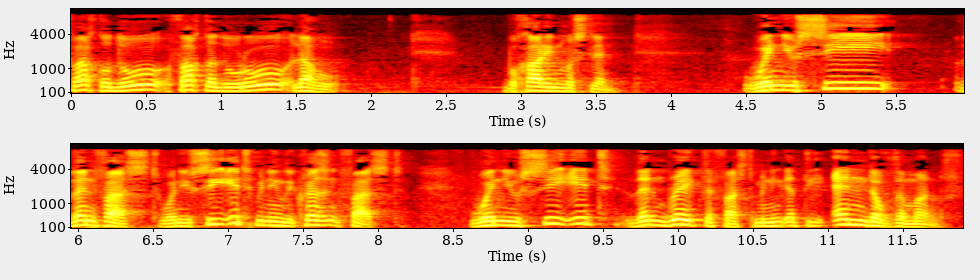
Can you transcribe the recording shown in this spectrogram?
فَقْدُوا فَقْدُرُوا لَهُ Bukhari and Muslim. When you see, then fast. When you see it, meaning the crescent fast. When you see it, then break the fast, meaning at the end of the month.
